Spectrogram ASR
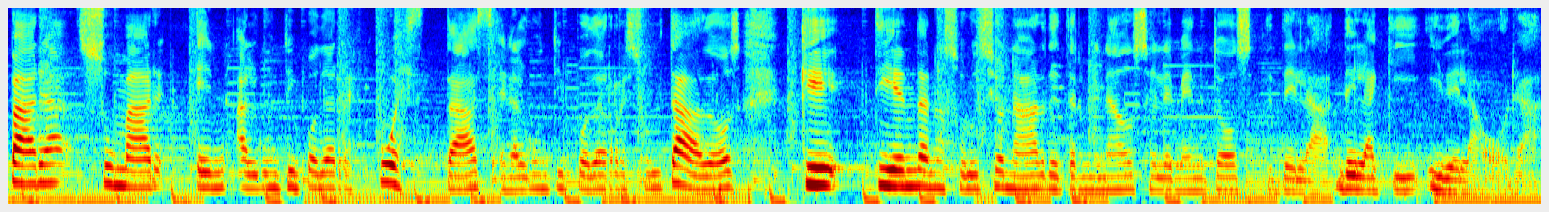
para sumar en algún tipo de respuestas, en algún tipo de resultados que tiendan a solucionar determinados elementos de la, del aquí y del ahora.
